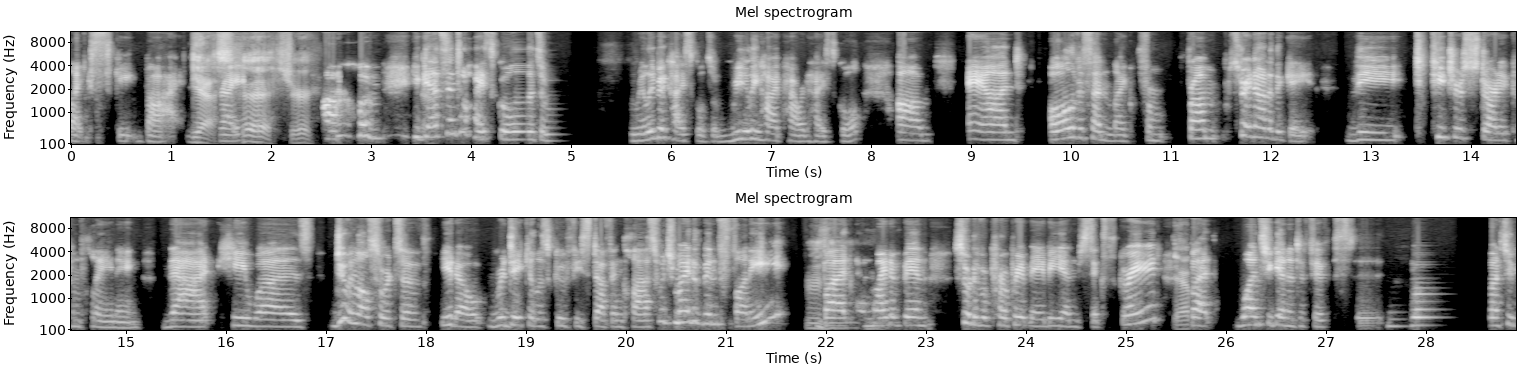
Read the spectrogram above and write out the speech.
like skate by. yes, right? sure. Um, he gets into high school. It's a really big high school. It's a really high powered high school. Um, and all of a sudden, like from from straight out of the gate, the teachers started complaining that he was doing all sorts of you know ridiculous goofy stuff in class which might have been funny but Mhm. it might have been sort of appropriate maybe in sixth grade. Yep. But once you get into fifth, once you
